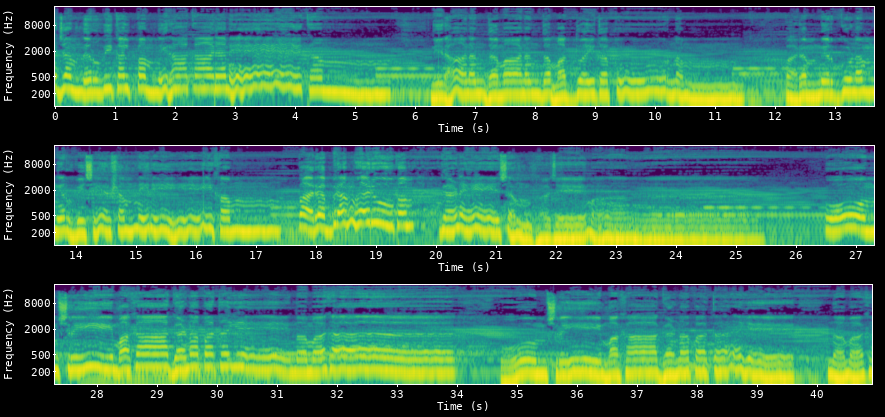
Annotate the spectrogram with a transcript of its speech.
അജം നിർവികൽപ്പം നിരാകാരമേകം. നിരാനന്ദമാനന്ദമദ്വൈതപൂർണം. പരം നിർഗുണം നിർവിശേഷം നിരീഹം. പരബ്രഹ്മരൂപം ഗണേശം ഭജേമ. ॐ श्रीमहागणपतये नमः। ॐ श्रीमहागणपतये नमः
